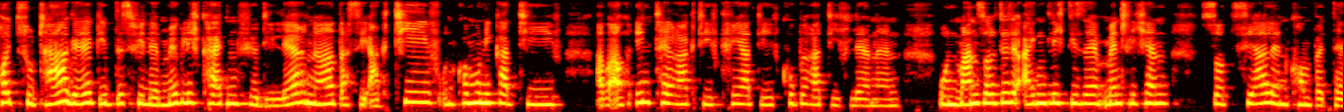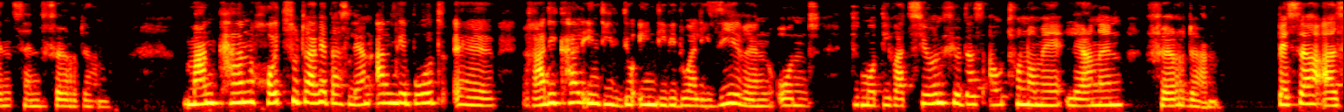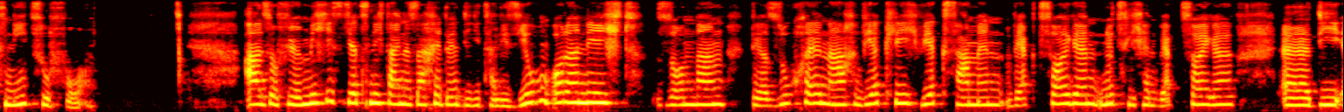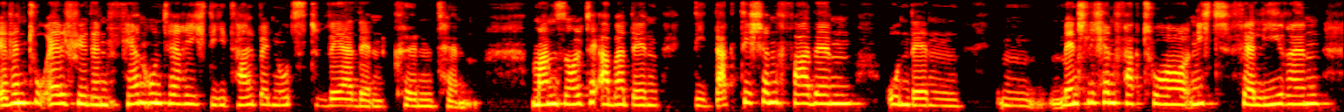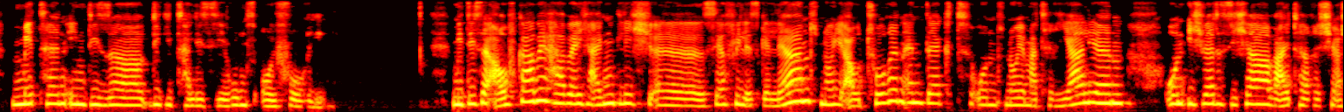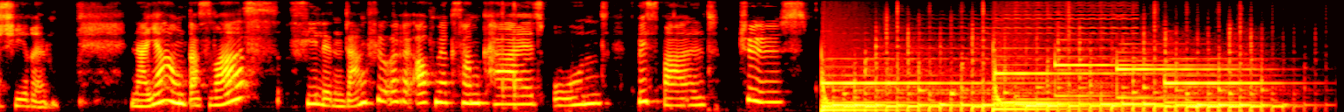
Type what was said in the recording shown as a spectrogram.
Heutzutage gibt es viele Möglichkeiten für die Lerner, dass sie aktiv und kommunikativ, aber auch interaktiv, kreativ, kooperativ lernen. Und man sollte eigentlich diese menschlichen sozialen Kompetenzen fördern. Man kann heutzutage das Lernangebot äh, radikal individualisieren und die Motivation für das autonome Lernen fördern. Besser als nie zuvor. Also für mich ist jetzt nicht eine Sache der Digitalisierung oder nicht, sondern der Suche nach wirklich wirksamen Werkzeugen, nützlichen Werkzeugen, äh, die eventuell für den Fernunterricht digital benutzt werden könnten. Man sollte aber den didaktischen Faden und den menschlichen Faktor nicht verlieren mitten in dieser Digitalisierungseuphorie. Mit dieser Aufgabe habe ich eigentlich äh, sehr vieles gelernt, neue Autoren entdeckt und neue Materialien und ich werde sicher weiter recherchieren. Naja, und das war's. Vielen Dank für eure Aufmerksamkeit und bis bald. Tschüss.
